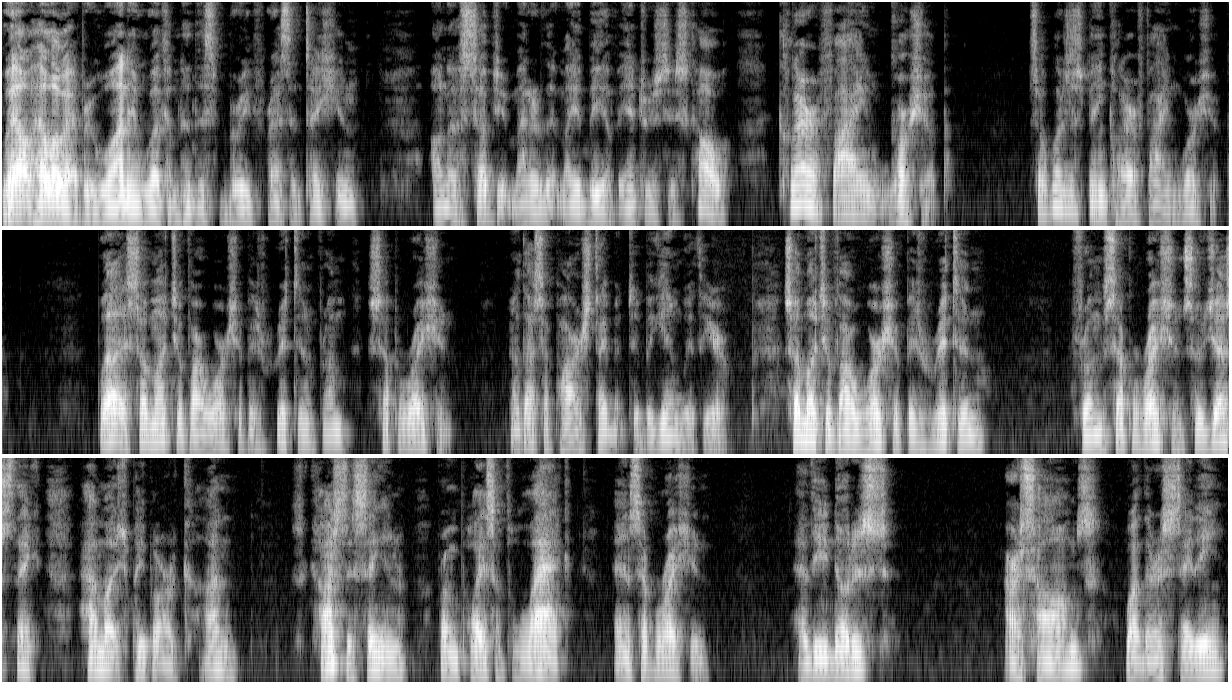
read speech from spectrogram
Well, hello everyone, and welcome to this brief presentation on a subject matter that may be of interest. It's called clarifying worship. So, what does this mean, clarifying worship? Well, so much of our worship is written from separation. Now, that's a power statement to begin with here. So much of our worship is written from separation. So, just think how much people are con- constantly singing from a place of lack and separation. Have you noticed our songs, what they're stating?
